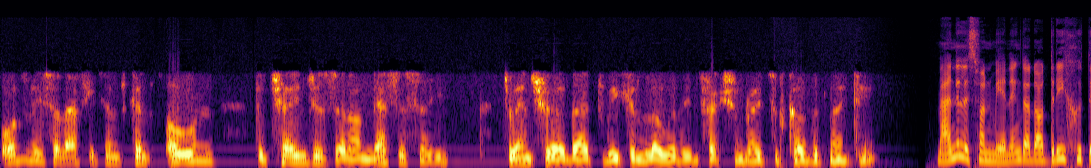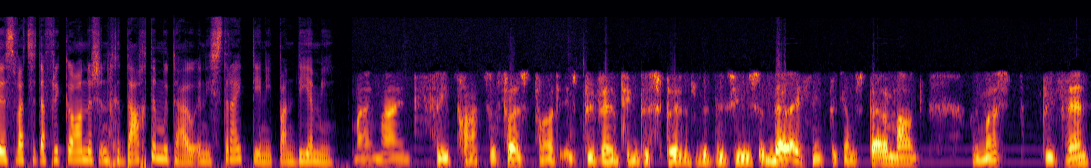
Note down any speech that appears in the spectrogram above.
ordinary South Africans can own the changes that are necessary to ensure that we can lower the infection rates of COVID-19. Manuel is van mening dat daar drie goed is wat Suid-Afrikaners in gedagte moet hou in die stryd teen die pandemie. My mind three parts. The first part is preventing the spread of the disease and that I think becomes paramount. We must prevent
